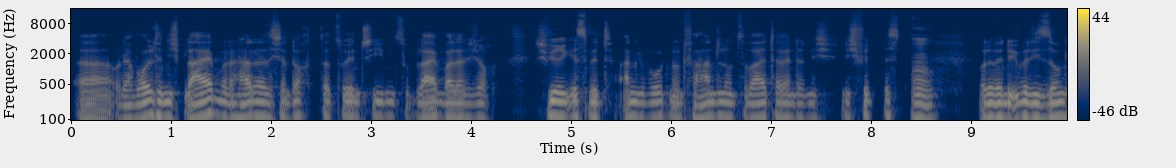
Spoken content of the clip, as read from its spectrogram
äh, oder er wollte nicht bleiben und dann hat er sich dann doch dazu entschieden zu bleiben, weil er natürlich auch schwierig ist mit Angeboten und Verhandeln und so weiter, wenn du nicht, nicht fit bist. Mhm. Oder wenn du über die Saison,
